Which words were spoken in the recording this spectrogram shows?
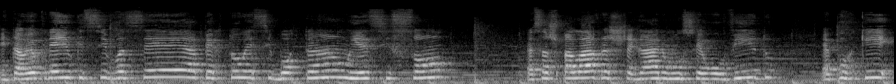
Então eu creio que se você apertou esse botão e esse som, essas palavras chegaram ao seu ouvido, é porque,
